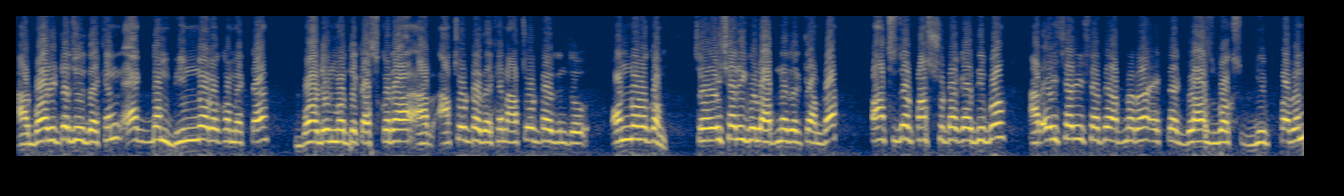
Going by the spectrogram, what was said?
আর বডিটা যদি দেখেন, একদম ভিন্ন রকম একটা বডির মধ্যে কাজ করা। আর আঁচড়টা দেখেন আঁচড়টাও কিন্তু অন্যরকম। তো এই শাড়িগুলো আপনাদেরকে আমরা পাঁচ হাজার পাঁচশো টাকায় দিব। আর এই শাড়ির সাথে আপনারা একটা গ্লাস বক্স গিফট পাবেন।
